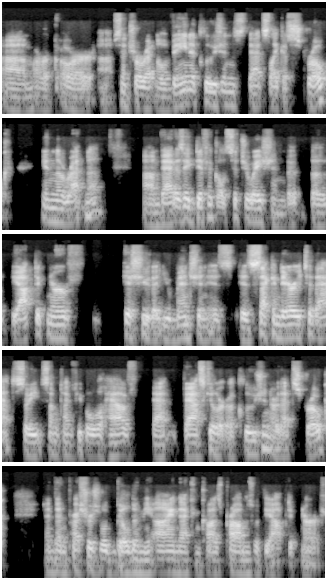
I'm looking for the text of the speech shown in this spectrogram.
um, or, or uh, central retinal vein occlusions. That's like a stroke in the retina. Um, that is a difficult situation. The, the, the optic nerve issue that you mentioned is is secondary to that. So you, sometimes people will have that vascular occlusion or that stroke, and then pressures will build in the eye, and that can cause problems with the optic nerve.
